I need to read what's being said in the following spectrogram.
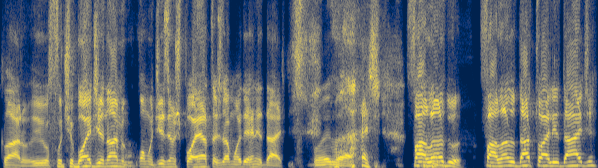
Claro, e o futebol é dinâmico, como dizem os poetas da modernidade. Pois é. Mas, falando, falando da atualidade,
